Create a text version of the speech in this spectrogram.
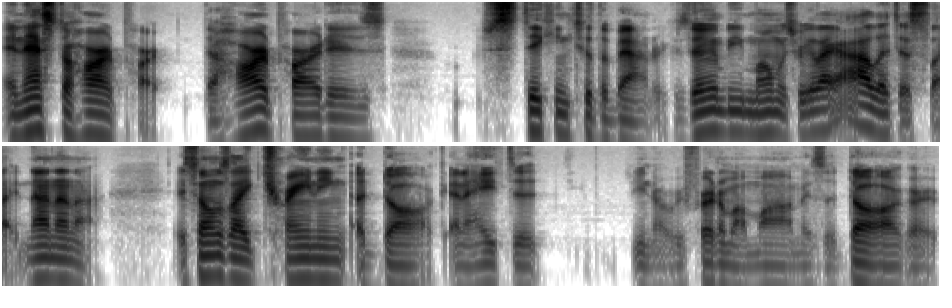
And that's the hard part. The hard part is sticking to the boundary because there are to be moments where you're like, I'll let that slide. No, no, no. It's almost like training a dog. And I hate to, you know, refer to my mom as a dog or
